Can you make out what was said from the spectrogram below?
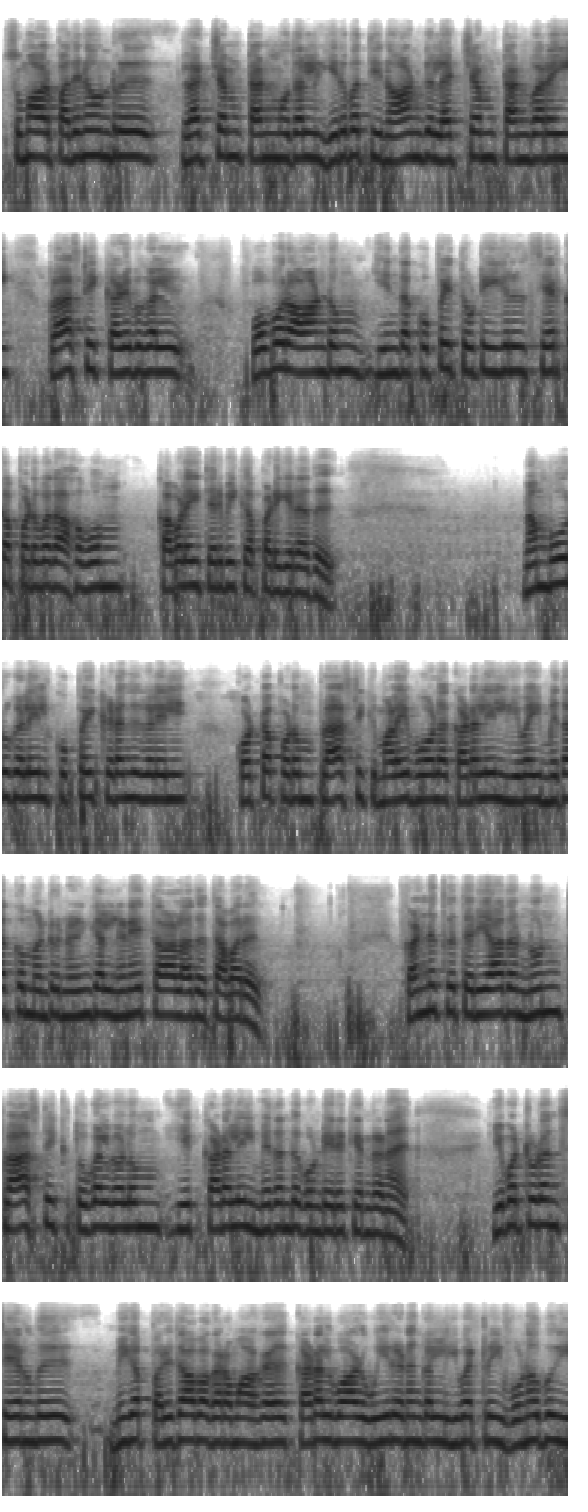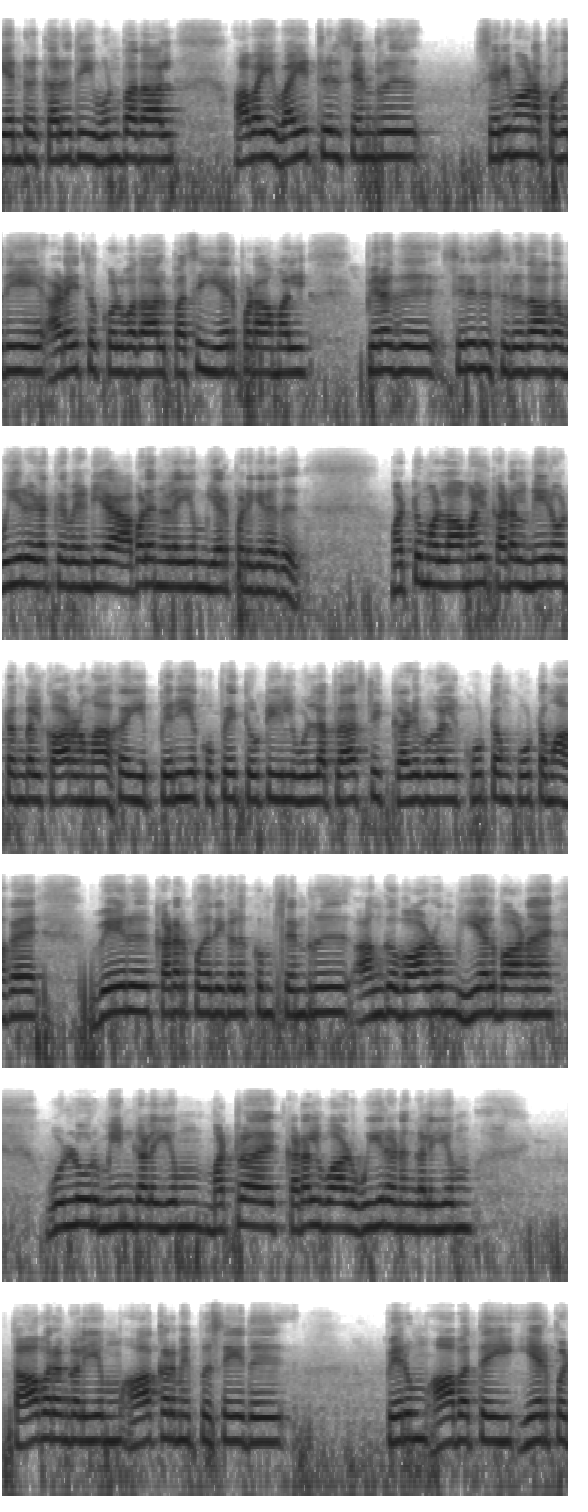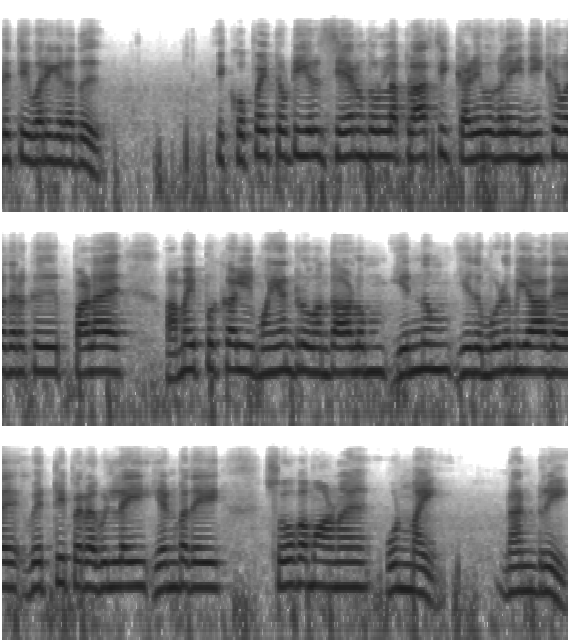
சுமார் பதினொன்று லட்சம் டன் முதல் இருபத்தி நான்கு லட்சம் டன் வரை பிளாஸ்டிக் கழிவுகள் ஒவ்வொரு ஆண்டும் இந்த குப்பை தொட்டியில் சேர்க்கப்படுவதாகவும் கவலை தெரிவிக்கப்படுகிறது. நம் ஊர்களில் குப்பை கிடங்குகளில் கொட்டப்படும் பிளாஸ்டிக் மலை போல கடலில் இவை மிதக்கும் என்று நீங்கள் நினைத்தால் அது தவறு. கண்ணுக்கு தெரியாத நுண் பிளாஸ்டிக் துகள்களும் இக்கடலில் மிதந்து கொண்டிருக்கின்றன. இவற்றுடன் சேர்ந்து மிக பரிதாபகரமாக கடல்வாழ் உயிரினங்கள் இவற்றை உணவு என்று கருதி உண்பதால் அவை வயிற்றில் சென்று செரிமான பகுதியை அடைத்து கொள்வதால் பசி ஏற்படாமல் பிறகு சிறிது சிறிதாக உயிரிழக்க வேண்டிய அவல நிலையும் ஏற்படுகிறது. மட்டுமல்லாமல் கடல் நீரோட்டங்கள் காரணமாக இப்பெரிய குப்பை தொட்டியில் உள்ள பிளாஸ்டிக் கழிவுகள் கூட்டம் கூட்டமாக வேறு கடற்பகுதிகளுக்கும் சென்று அங்கு வாழும் இயல்பான உள்ளூர் மீன்களையும் மற்ற கடல்வாழ் உயிரினங்களையும் தாவரங்களையும் ஆக்கிரமிப்பு செய்து பெரும் ஆபத்தை ஏற்படுத்தி வருகிறது. இக்குப்பை தொட்டியில் சேர்ந்துள்ள பிளாஸ்டிக் கழிவுகளை நீக்குவதற்கு பல அமைப்புகள் முயன்று வந்தாலும் இன்னும் இது முழுமையாக வெற்றி பெறவில்லை என்பதே சோகமான உண்மை. நன்றி.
